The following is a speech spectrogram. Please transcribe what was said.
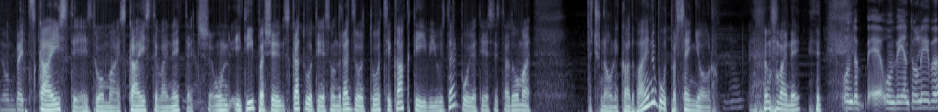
Nu, bet skaisti, es domāju, skaisti vai netaču. Un it īpaši skatoties un redzot to, cik aktīvi jūs darbojaties, es tā domāju, taču nav nekāda vaina būt par senioru. vai ne? un, un vientulība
